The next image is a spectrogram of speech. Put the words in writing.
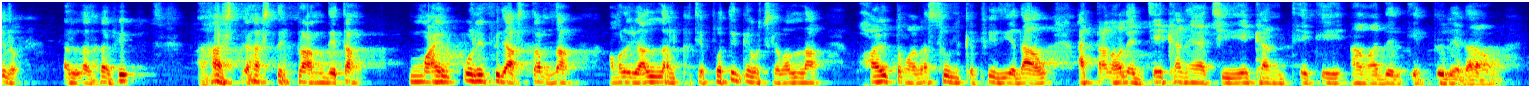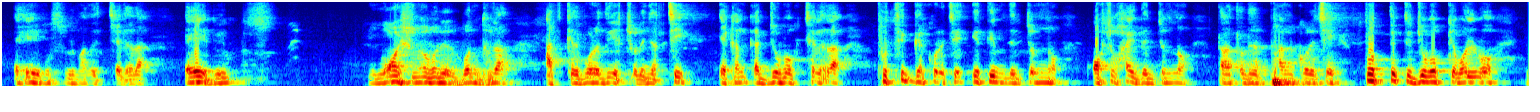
ছিল আল্লাহ হাসতে হাসতে প্রাণ দিতাম, মায়ের কোলে ফিরে আসতাম না। আমরা ওই আল্লাহর কাছে প্রতিজ্ঞা করছিলাম, আল্লাহ হয় তোমার রাসুলকে ফিরিয়ে দাও, আর তা নাহলে যেখানে আছি, এখান থেকে আমাদেরকে তুলে দাও। এই মুসলমানের ছেলেরা, এই মহেশনগরের বন্ধুরা, আজকের বলে দিয়ে চলে যাচ্ছি। এখানকার যুবক ছেলেরা প্রতিজ্ঞা করেছে এতিমদের জন্য, অসহায়দের জন্য তারা তাদের ফান্ড করেছে। প্রত্যেকটি যুবককে বলব,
